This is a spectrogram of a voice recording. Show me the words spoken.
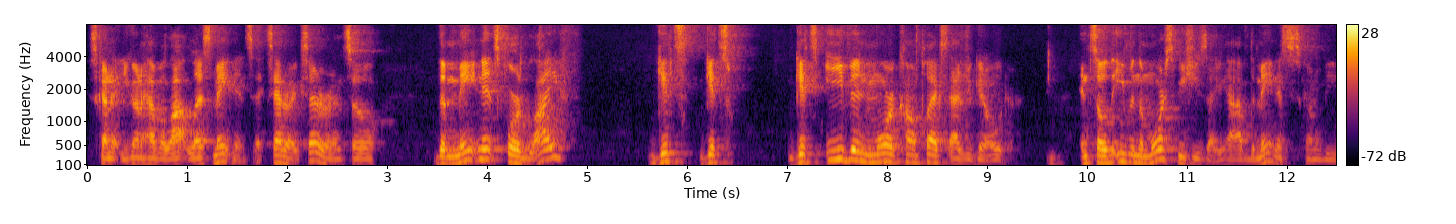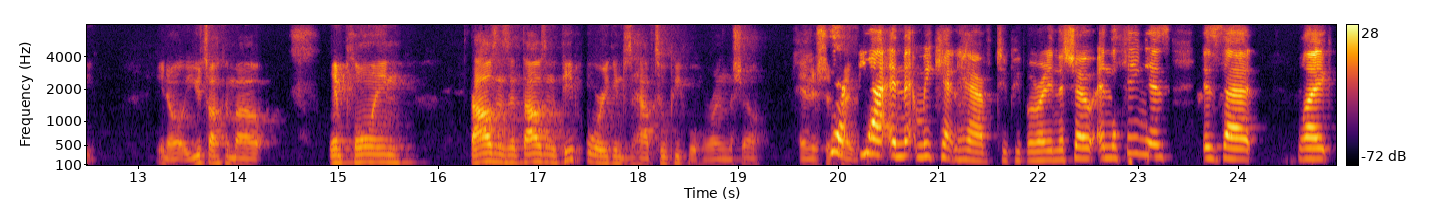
It's gonna you're gonna have a lot less maintenance, et cetera, et cetera. And so the maintenance for life gets gets gets even more complex as you get older. Mm-hmm. And so the, even the more species that you have, the maintenance is going to be, you know, you're talking about employing thousands and thousands of people, or you can just have two people running the show. And it's just yeah, like yeah, and th- we can't have two people running the show. And the thing is, is that like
